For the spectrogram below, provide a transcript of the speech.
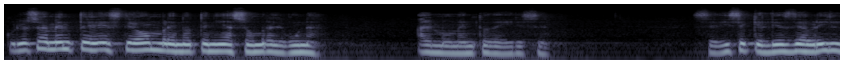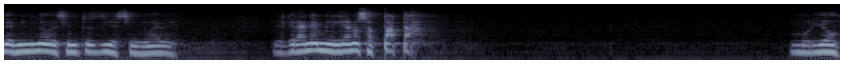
Curiosamente, este hombre no tenía sombra alguna al momento de irse. Se dice que el 10 de abril de 1919, el gran Emiliano Zapata murió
